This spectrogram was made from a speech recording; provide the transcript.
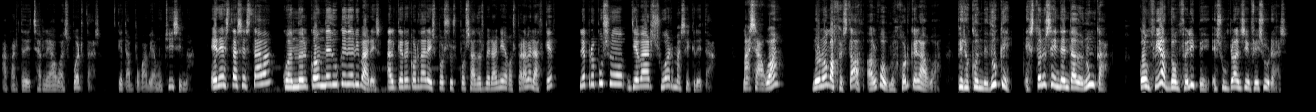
aparte de echarle agua a las puertas, que tampoco había muchísima. En estas estaba cuando el conde duque de Olivares, al que recordaréis por sus posados veraniegos para Velázquez, le propuso llevar su arma secreta. ¿Más agua? No, no, Majestad, algo mejor que el agua. Pero, conde duque, esto no se ha intentado nunca. Confiad, don Felipe, es un plan sin fisuras.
